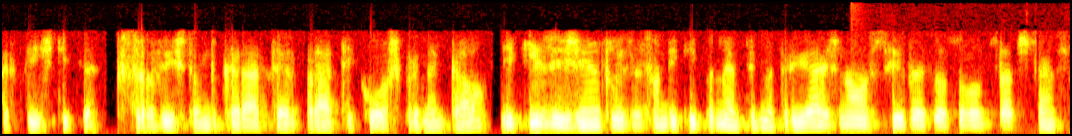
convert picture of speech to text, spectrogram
artística, que se revistam de caráter prático ou experimental e que exigem a utilização de equipamentos e materiais não acessíveis aos alunos à distância.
